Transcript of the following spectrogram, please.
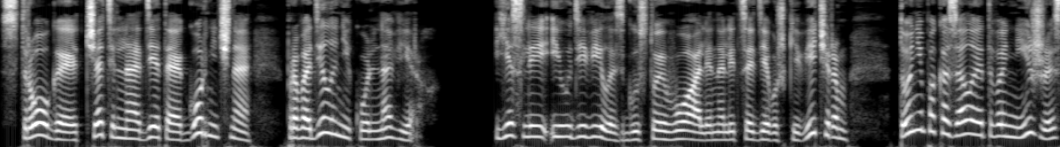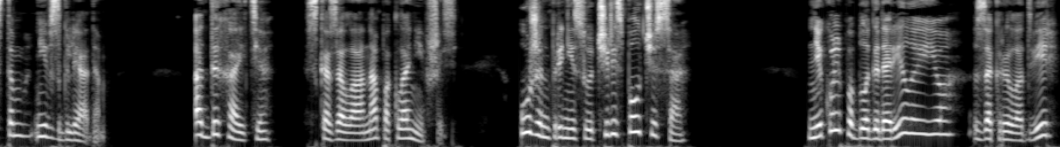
Строгая, тщательно одетая горничная проводила Николь наверх. Если и удивилась густой вуали на лице девушки вечером, то не показала этого ни жестом, ни взглядом. «Отдыхайте», — сказала она, поклонившись. «Ужин принесут через полчаса». Николь поблагодарила ее, закрыла дверь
